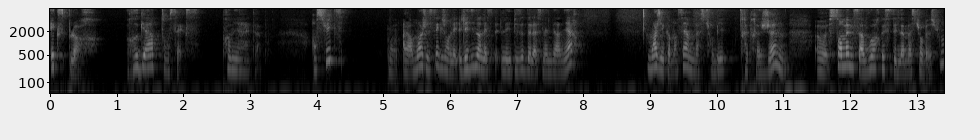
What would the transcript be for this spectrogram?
explore, regarde ton sexe, première étape. Ensuite, Bon, alors moi je sais que j'en l'ai dit dans l'épisode de la semaine dernière, moi j'ai commencé à me masturber très très jeune, euh, sans même savoir que c'était de la masturbation.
